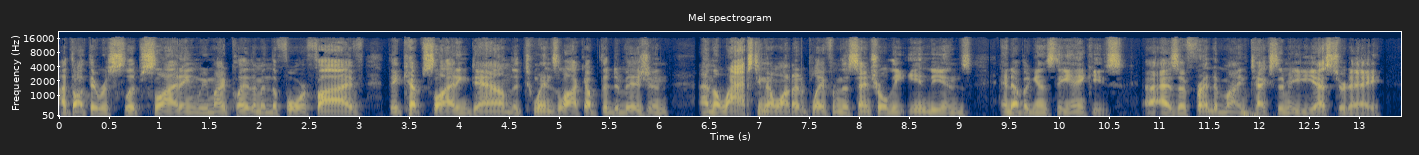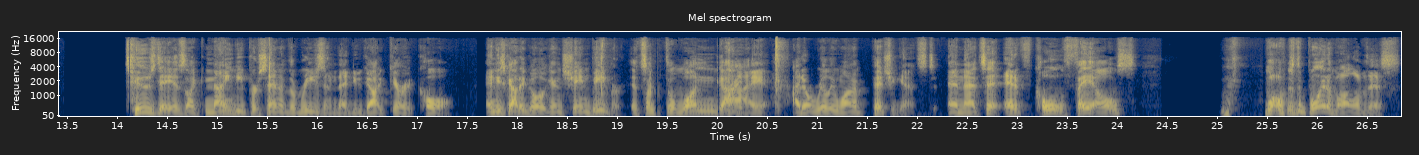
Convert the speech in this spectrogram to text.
I thought there was slip sliding. We might play them in the four or five. They kept sliding down. The Twins lock up the division. And the last team I wanted to play from the Central, the Indians, end up against the Yankees. Uh, as a friend of mine texted me yesterday, Tuesday is like 90% of the reason that you got Gerrit Cole. And he's got to go against Shane Bieber. It's like the one guy right. I don't really want to pitch against. And that's it. And if Cole fails, what was the point of all of this?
